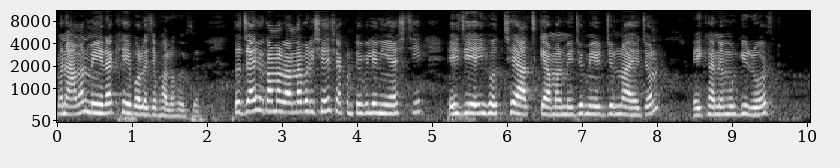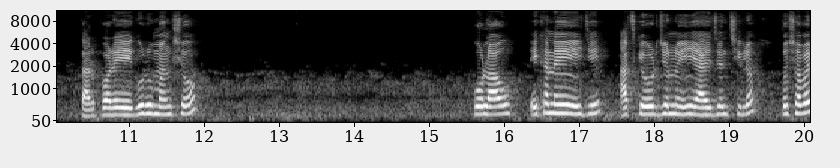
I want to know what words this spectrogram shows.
মানে আমার মেয়েরা খেয়ে বলে যে ভালো হয়েছে। তো যাই হোক, আমার রান্নাবাড়ি শেষ। এখন টেবিলে নিয়ে আসছি। এই যে এই হচ্ছে আজকে আমার মেজো মেয়ের জন্য আয়োজন। এইখানে মুরগির রোস্ট, তারপরে গরু মাংস, পোলাও। এখানে এই যে আজকে ওর জন্য এই আয়োজন ছিল। তো সবাই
